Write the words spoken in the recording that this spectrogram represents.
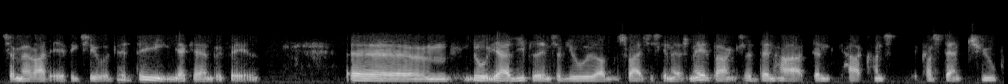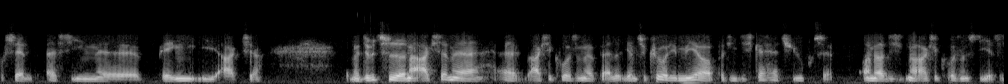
som er ret effektiv. Det, det er en, jeg kan anbefale. Øh, nu jeg er lige blevet interviewet om den svejsiske nationalbank, så den har, den har konst, konstant 20 procent af sine øh, penge i aktier. Men det betyder, at når aktierne er, at aktiekurserne er faldet, jamen så kører de mere op, fordi de skal have 20 procent. Og når, de, når aktiekurserne stiger, så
